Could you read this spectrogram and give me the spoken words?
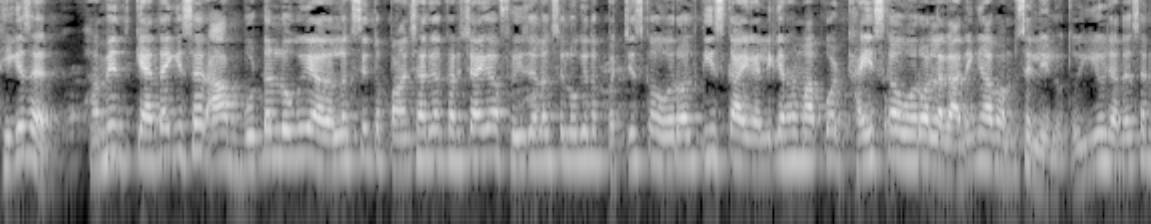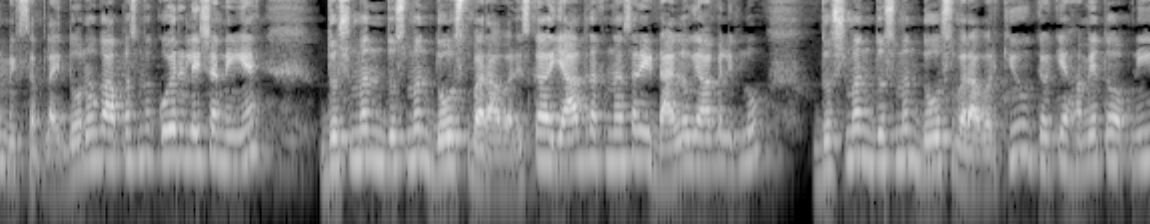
ठीक है, सर? हमें कहता है कि, सर, आप बोतल लोगे अलग से तो पाँच हज़ार का खर्चा आएगा, फ्रीज अलग से लोगे तो पच्चीस का ओवरऑल तीस का आएगा, लेकिन हम आपको अट्ठाईस का ओवरऑल लगा देंगे, आप हमसे ले लो। तो ये हो जाता है, सर मिक्स सप्लाई दोनों का आपस में कोई रिलेशन नहीं है। दुश्मन दुश्मन, दोस्त बराबर। इसका याद रखना, सर एक डायलॉग यहाँ पे लिख लो। दुश्मन दुश्मन, दोस्त बराबर। क्यों? क्योंकि हमें तो अपनी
